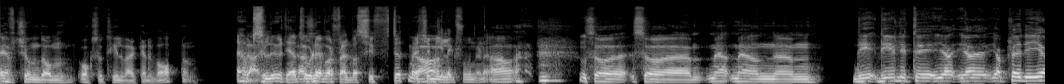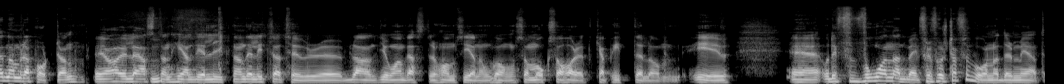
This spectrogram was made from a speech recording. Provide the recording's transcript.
Eftersom de också tillverkade vapen. Absolut, jag tror alltså, det var själva syftet med ja, kemilektionerna. Ja. Så, så, men, men ehm, det, det, är lite, jag, jag, jag plöjde igenom rapporten. Jag har ju läst mm. en hel del liknande litteratur, eh, bland annat Johan Westerholms genomgång, som också har ett kapitel om EU. Eh, och det förvånade mig. För det första förvånade det mig att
